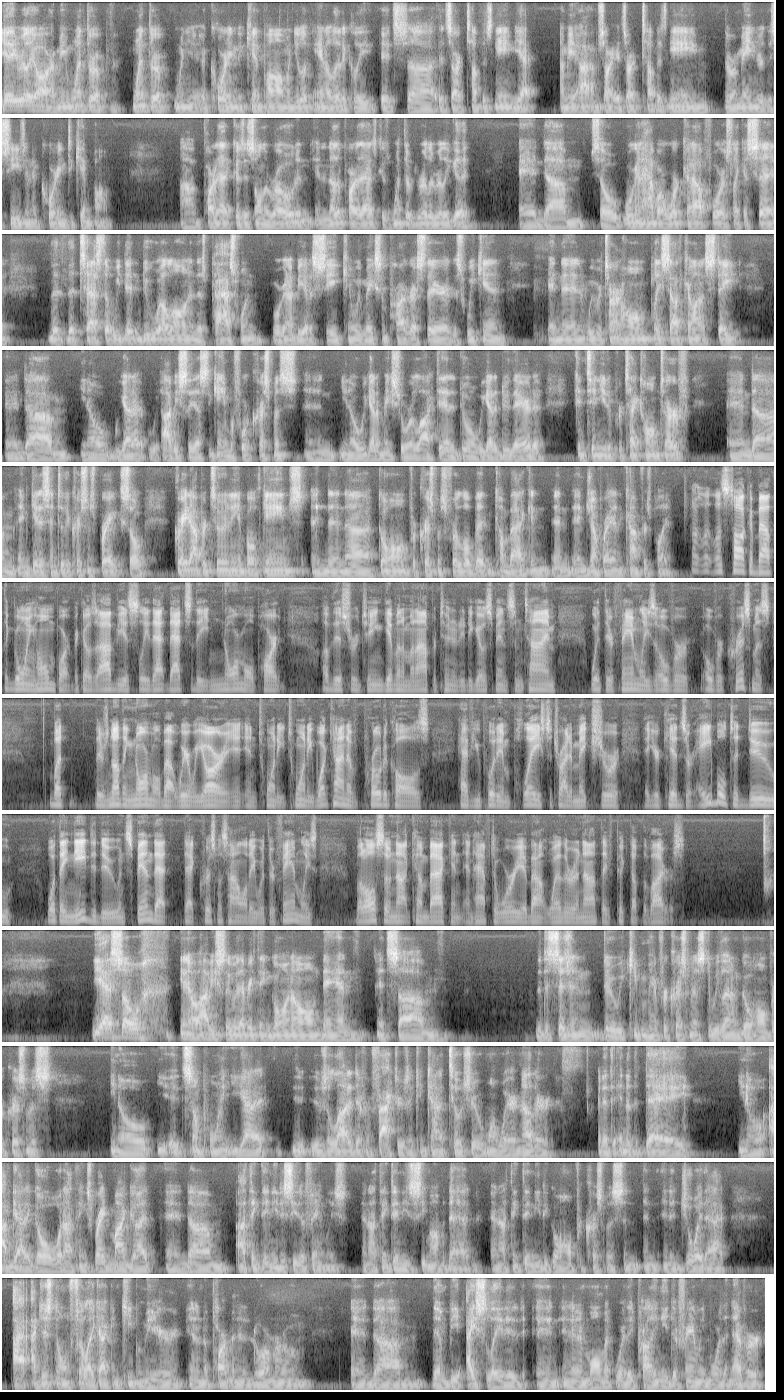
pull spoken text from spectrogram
Yeah, they really are. I mean, Winthrop, Winthrop, when you according to KenPom, when you look analytically, it's uh, it's our toughest game yet. I mean, I, am sorry, it's our toughest game the remainder of the season according to KenPom. Um, part of that because it's on the road, and, and another part of that is because Winthrop's really, really good. And um, so we're going to have our work cut out for us. Like I said, the, the test that we didn't do well on in this past one, we're going to be able to see can we make some progress there this weekend. And then we return home, play South Carolina State. And, um, you know, we got to obviously that's the game before Christmas. And, you know, we got to make sure we're locked in and doing what we got to do there to continue to protect home turf and um, and get us into the Christmas break. So great opportunity in both games, and then uh, go home for Christmas for a little bit and come back and, and, and jump right into conference play. Let's talk about the going home part because obviously that that's the normal part of this routine, giving them an opportunity to go spend some time with their families over over Christmas. But there's nothing normal about where we are in, in 2020. What kind of protocols have you put in place to try to make sure that your kids are able to do what they need to do and spend that, that Christmas holiday with their families, but also not come back and, and have to worry about whether or not they've picked up the virus? Yeah, so you know, obviously with everything going on, Dan, it's um, the decision: do we keep them here for Christmas? Do we let them go home for Christmas? You know, at some point, you got to. There's a lot of different factors that can kind of tilt you one way or another, and at the end of the day, you know, I've got to go what I think is right in my gut. And um, I think they need to see their families. And I think they need to see mom and dad. And I think they need to go home for Christmas and, and, and enjoy that. I, I, just don't feel like I can keep them here in an apartment in a dorm room and um, them be isolated and, and in a moment where they probably need their family more than ever.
